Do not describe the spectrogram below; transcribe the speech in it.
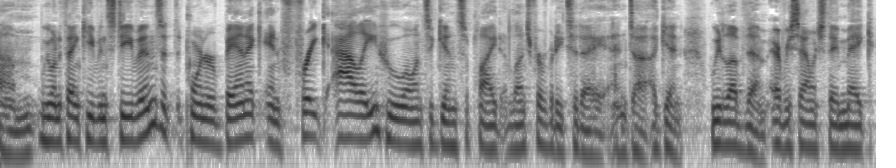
Um, we want to thank Even Stevens at the corner of Bannock and Freak Alley, who once again supplied lunch for everybody today. And uh, again, we love them. Every sandwich they make,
